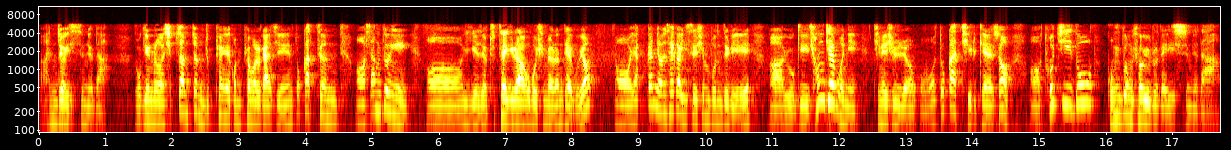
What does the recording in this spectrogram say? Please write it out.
앉아 있습니다. 여기는 13.6평의 건평을 가진 똑같은 어, 쌍둥이 어, 이게 이제 주택이라고 보시면 되고요. 어, 약간 연세가 있으신 분들이 아, 여기 형제분이 지내시려고 똑같이 이렇게 해서 어, 토지도 공동 소유로 되어 있습니다.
